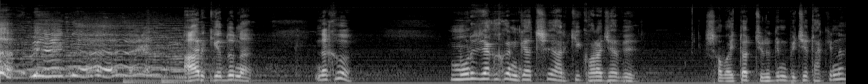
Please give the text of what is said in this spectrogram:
হবে আর কেঁদো না। দেখো, মরে যাক এখন গেছে, আর কি করা যাবে? সবাই তো আর চিরদিন বেঁচে থাকে না।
